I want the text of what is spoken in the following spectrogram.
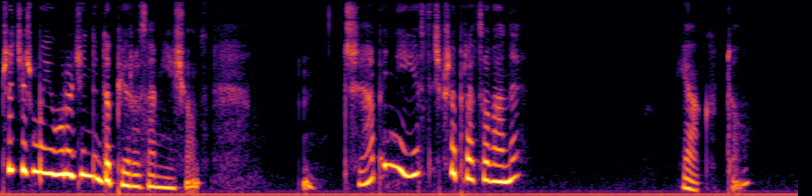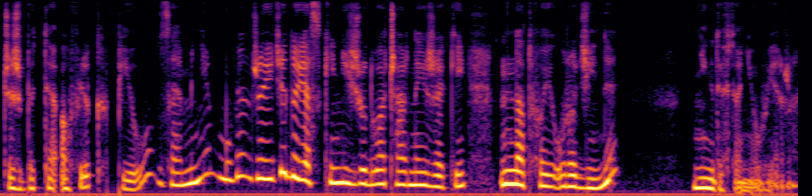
Przecież moje urodziny dopiero za miesiąc. Czy aby nie jesteś przepracowany? Jak to? Czyżby Teofil kpił ze mnie, mówiąc, że idzie do jaskini źródła czarnej rzeki na twoje urodziny? Nigdy w to nie uwierzę.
